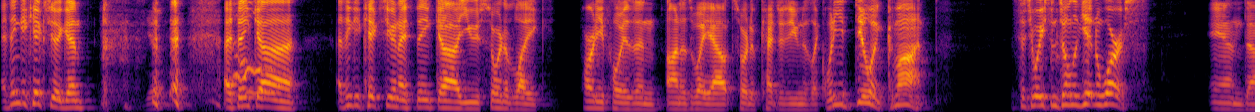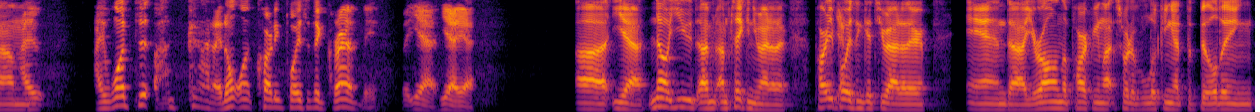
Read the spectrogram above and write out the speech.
I think it kicks you again. Yep. I think uh, I think it kicks you, and I think uh, you sort of like party poison on his way out, sort of catches you and is like, "What are you doing? Come on, the situation's only getting worse." And um, I, I want to. Oh God, I don't want party Poison to grab me. But yeah, yeah, yeah. Uh, yeah, no, you. I'm, I'm taking you out of there. Party Yeah. poison gets you out of there, and uh, you're all in the parking lot, sort of looking at the building.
